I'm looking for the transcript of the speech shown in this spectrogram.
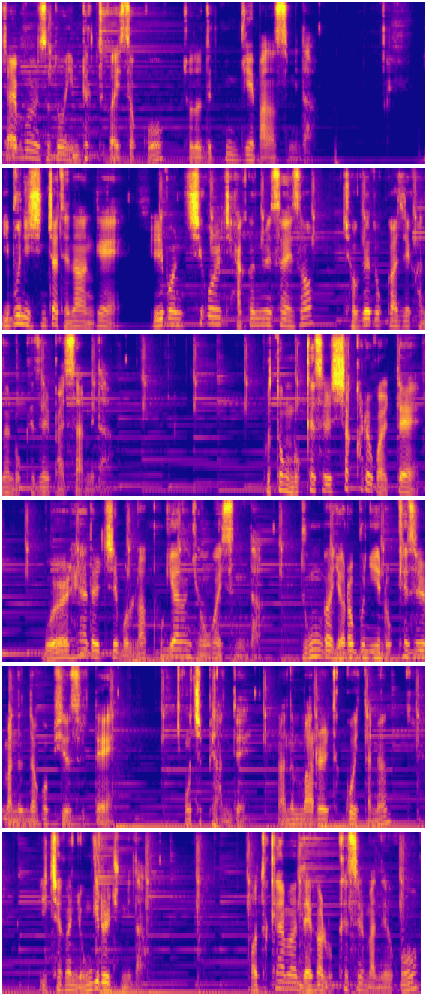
짧으면서도 임팩트가 있었고 저도 느낀 게 많았습니다. 이분이 진짜 대단한 게 일본 시골 작은 회사에서 저궤도까지 가는 로켓을 발사합니다. 보통 로켓을 시작하려고 할 때 뭘 해야 될지 몰라 포기하는 경우가 있습니다. 누군가 여러분이 로켓을 만든다고 비웃을 때 어차피 안 돼 라는 말을 듣고 있다면 이 책은 용기를 줍니다. 어떻게 하면 내가 로켓을 만들고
